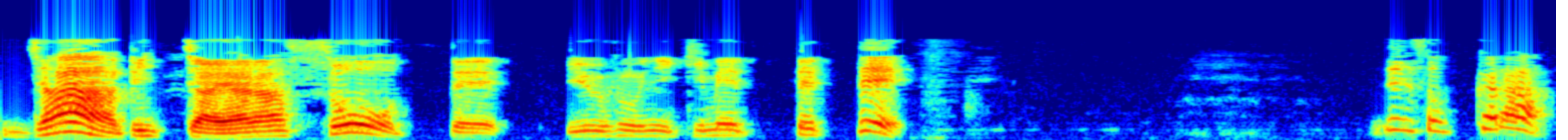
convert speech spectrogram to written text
じゃあ、ピッチャーやらそうっていう風に決めてて、で、そっから、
